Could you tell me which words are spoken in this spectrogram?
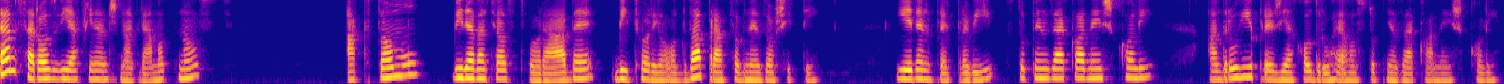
Tam sa rozvíja finančná gramotnosť a k tomu vydavateľstvo Rábe vytvorilo dva pracovné zošity. Jeden pre prvý stupeň základnej školy a druhý pre žiakov druhého stupňa základnej školy.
